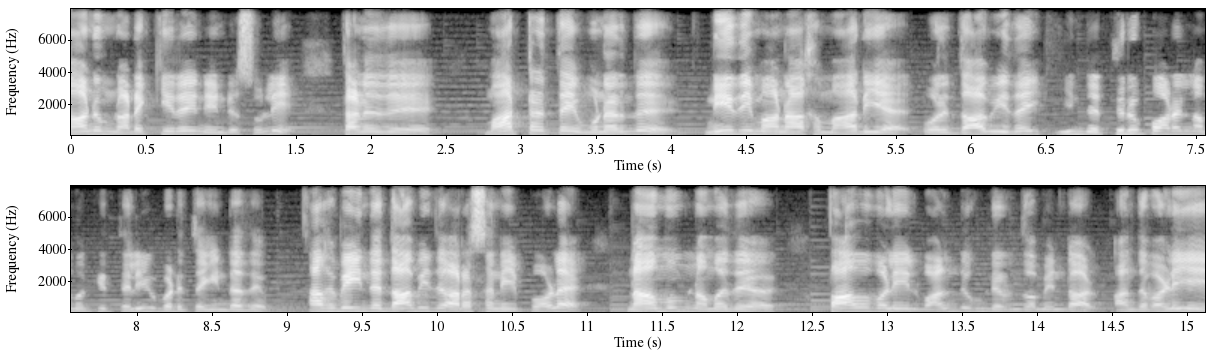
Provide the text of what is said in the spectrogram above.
நானும் நடக்கிறேன் என்று சொல்லி தனது மாற்றத்தை உணர்ந்து நீதிமானாக மாறிய ஒரு தாவீதை இந்த திருப்பாடல் நமக்கு தெளிவுபடுத்துகின்றது. ஆகவே இந்த தாவீது அரசனைப் போல நாமும் நமது பாவ வழியில் வாழ்ந்து கொண்டிருந்தோம் என்றால் அந்த வழியை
